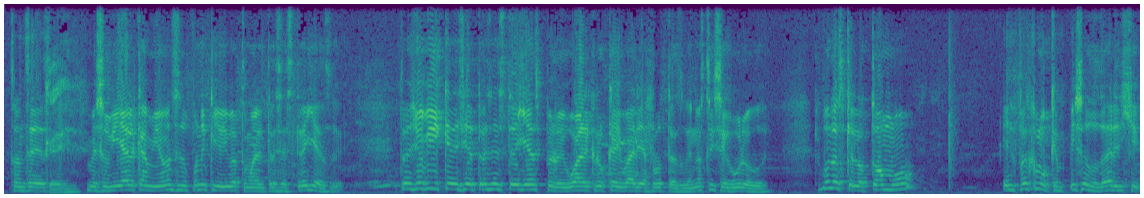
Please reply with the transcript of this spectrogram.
Entonces, me subí al camión, se supone que yo iba a tomar el tres estrellas, güey. Entonces yo vi que decía tres estrellas, pero igual creo que hay varias rutas, güey, no estoy seguro, güey. El punto es que lo tomo y después como que empiezo a dudar y dije,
